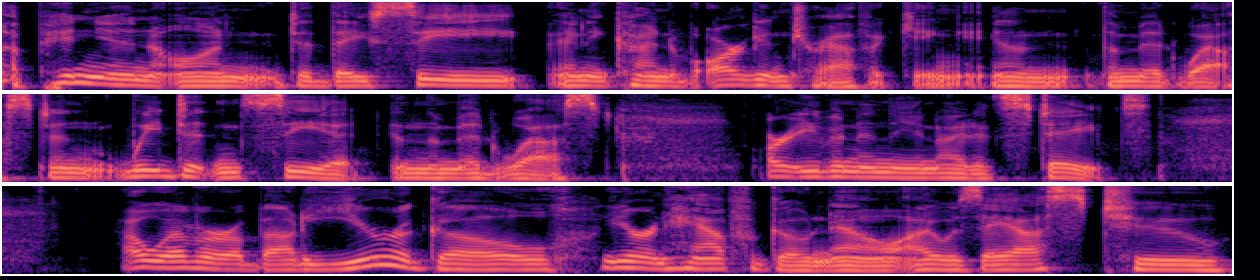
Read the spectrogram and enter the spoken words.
opinion on did they see any kind of organ trafficking in the Midwest. And we didn't see it in the Midwest or even in the United States. However, about a year ago, year and a half ago now, I was asked to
